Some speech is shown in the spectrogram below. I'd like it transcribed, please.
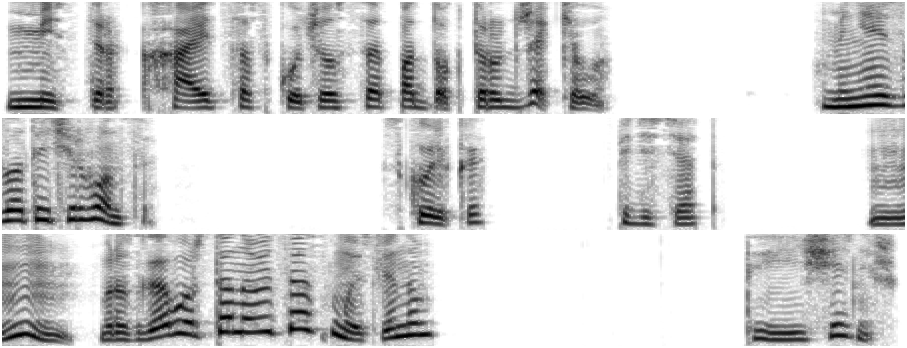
Мистер Хайд соскучился по доктору Джекилу. «У меня есть золотые червонцы». «Сколько?» «Пятьдесят». «Ммм, разговор становится осмысленным». «Ты исчезнешь?»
